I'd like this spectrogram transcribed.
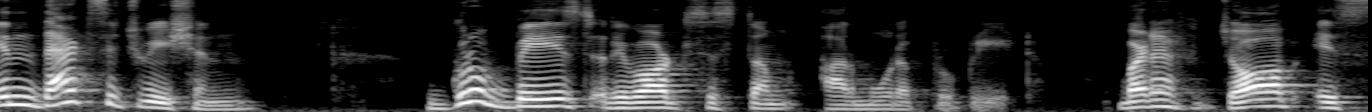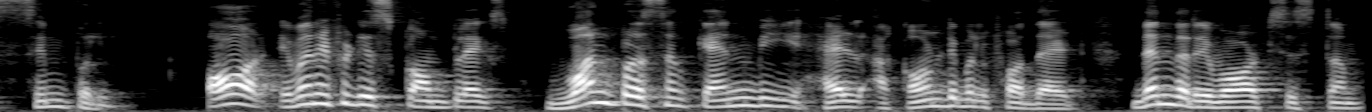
In that situation, group based reward system are more appropriate. But if job is simple or even if it is complex, one person can be held accountable for that, then the reward system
